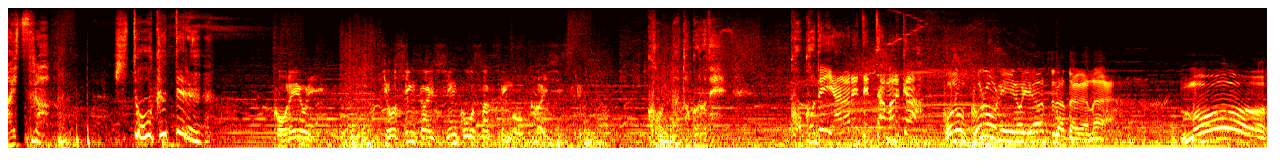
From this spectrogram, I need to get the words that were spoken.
あいつら人を食ってる。これより巨神会侵攻作戦を開始する。こんなところでここでやられてたまるか。このコロニーのやつらだがなもう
